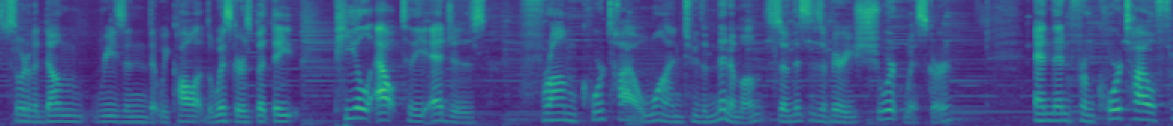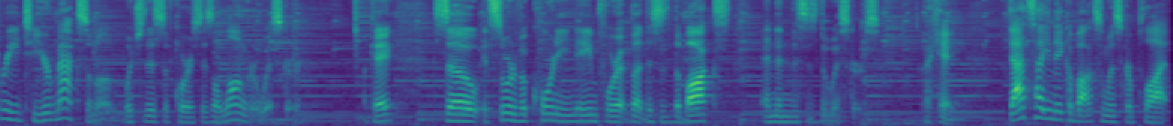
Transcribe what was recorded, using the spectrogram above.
sort of a dumb reason that we call it the whiskers, but they peel out to the edges from quartile one to the minimum. So this is a very short whisker. And then from quartile three to your maximum, which this of course is a longer whisker. Okay, so it's sort of a corny name for it, but this is the box and then this is the whiskers. Okay, that's how you make a box and whisker plot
